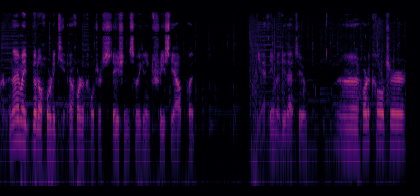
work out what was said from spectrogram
farm. And then I might build a, a horticulture station so we can increase the output. Yeah, I think I'm going to do that too. Uh, horticulture,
